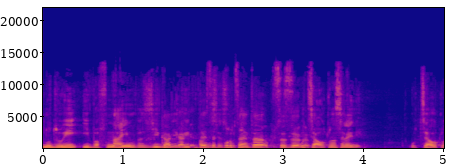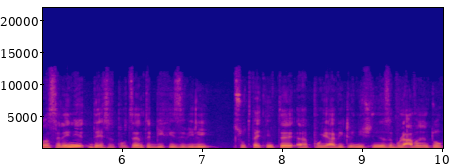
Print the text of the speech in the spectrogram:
Но дори и в най-инвазивния как, как? 10% ако се заразят? От цялото население. От цялото население 10% биха изявили съответните а, прояви клинични на заболяването.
